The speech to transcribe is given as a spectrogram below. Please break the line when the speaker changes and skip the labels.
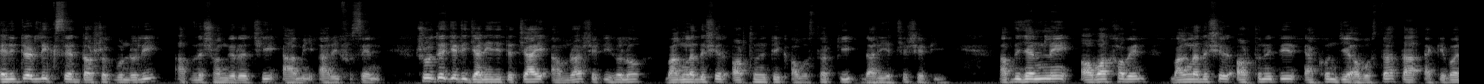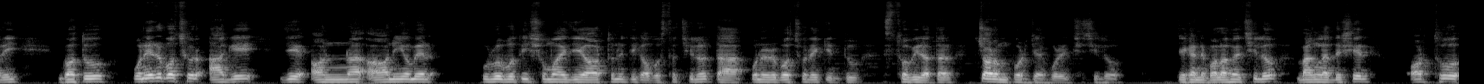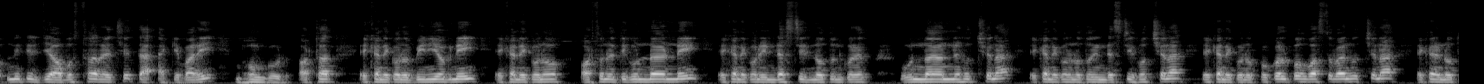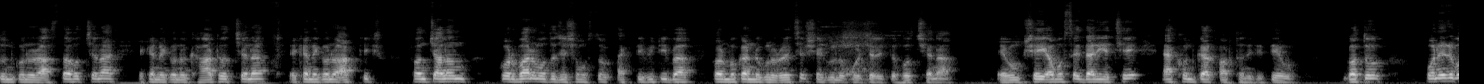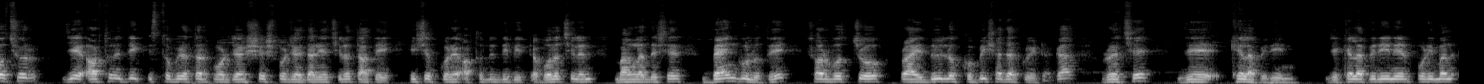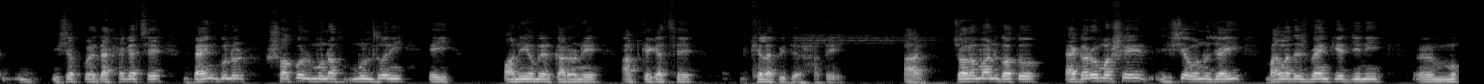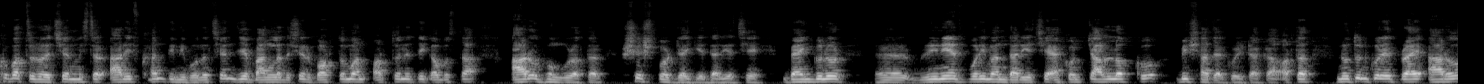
Editor লিক্সের দর্শক মণ্ডলী, আপনাদের সঙ্গে রয়েছি আমি আরিফ হোসেন। শুরুতে যেটি জানিয়ে দিতে চাই আমরা, সেটি হলো, বাংলাদেশের অর্থনৈতিক অবস্থা কি দাঁড়িয়েছে সেটি। আপনি জানলে অবাক হবেন, বাংলাদেশের অর্থনীতির এখন যে অবস্থা, তা একেবারেই গত পনেরো বছর আগে যে অন্যা, অনিয়মের পূর্ববর্তী সময় যে অর্থনৈতিক অবস্থা ছিল, তা পনেরো বছরে কিন্তু স্থবিরতার চরম পর্যায়ে পড়েছিল। যেখানে বলা হয়েছিল, বাংলাদেশের অর্থনীতির যে অবস্থা রয়েছে তা একেবারেই ভঙ্গুর। অর্থাৎ এখানে কোনো বিনিয়োগ নেই, এখানে কোনো অর্থনৈতিক উন্নয়ন নেই, এখানে কোনো ইন্ডাস্ট্রির নতুন করে উন্নয়ন হচ্ছে না, এখানে কোনো নতুন ইন্ডাস্ট্রি হচ্ছে না, এখানে কোনো প্রকল্প বাস্তবায়ন হচ্ছে না, এখানে নতুন কোনো রাস্তা হচ্ছে না, এখানে কোনো ঘাট হচ্ছে না, এখানে কোনো আর্থিক সঞ্চালন করবার মতো যে সমস্ত অ্যাক্টিভিটি বা কর্মকাণ্ডগুলো রয়েছে সেগুলো পরিচালিত হচ্ছে না। এবং সেই অবস্থায় দাঁড়িয়েছে এখনকার অর্থনীতিতেও। গত পনেরো বছর যে অর্থনৈতিক স্থবিরতার পর্যায়ে শেষ পর্যায়ে দাঁড়িয়েছিল তাতে হিসেব করে অর্থনীতিবিদরা বলেছিলেন, বাংলাদেশের ব্যাংকগুলোতে সর্বোচ্চ প্রায় দুই লক্ষ বিশ হাজার কোটি টাকা রয়েছে যে খেলাপি ঋণ। যে খেলাপি ঋণের পরিমাণ হিসাব করে দেখা গেছে, ব্যাংকগুলোর সকল মুনাফ মূলধনই এই অনিয়মের কারণে আটকে গেছে খেলাপিদের হাতে। আর চলমান গত এগারো মাসের হিসেব অনুযায়ী বাংলাদেশ ব্যাংকের যিনি মুখপাত্র রয়েছেন মিস্টার আরিফ খান। তিনি বলেছেন যে, বাংলাদেশের বর্তমান অর্থনৈতিক অবস্থা আরও ভঙ্গুরতার শেষ পর্যায়ে গিয়ে দাঁড়িয়েছে। ব্যাংকগুলোর ঋণের পরিমাণ দাঁড়িয়েছে এখন চার লক্ষ বিশ হাজার কোটি টাকা। অর্থাৎ নতুন করে প্রায় আরও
